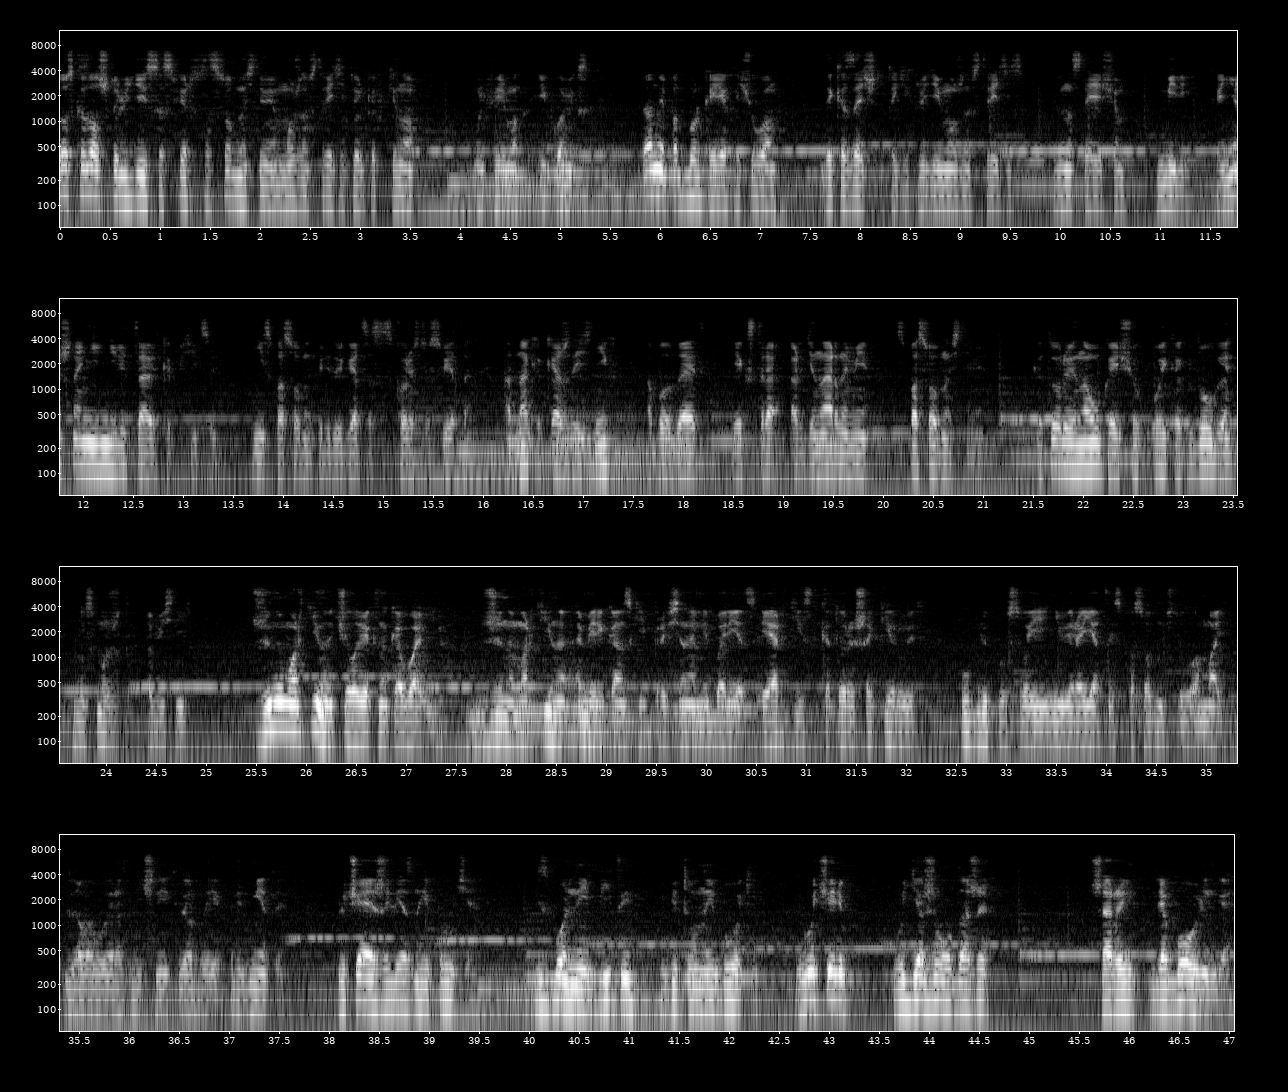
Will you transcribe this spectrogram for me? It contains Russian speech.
Кто сказал, что людей со сверхспособностями можно встретить только в кино, мультфильмах и комиксах? Данной подборкой я хочу вам доказать, что таких людей можно встретить и в настоящем мире. Конечно, они не летают, как птицы, не способны передвигаться со скоростью света, однако каждый из них обладает экстраординарными способностями, которые наука еще ой как долго не сможет объяснить. Джина Мартина – человек на ковальне. Джина Мартина – американский профессиональный борец и артист, который шокирует публику своей невероятной способностью ломать головой различные твердые предметы, включая железные прутья, бейсбольные биты и бетонные блоки. Его череп выдерживал даже шары для боулинга,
